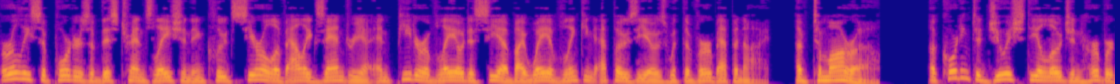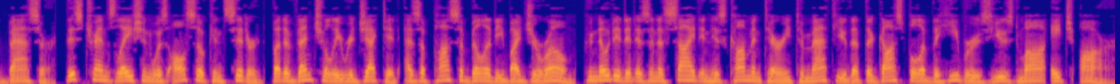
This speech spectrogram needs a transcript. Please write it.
Early supporters of this translation include Cyril of Alexandria and Peter of Laodicea by way of linking epiousios with the verb epinai of tomorrow". According to Jewish theologian Herbert Basser, this translation was also considered but eventually rejected as a possibility by Jerome, who noted it as an aside in his commentary to Matthew that the Gospel of the Hebrews used ma h r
